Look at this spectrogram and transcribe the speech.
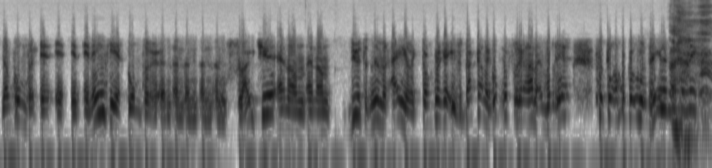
dan komt er in, in, in één keer komt er een, een, een, een, een fluitje en dan, en dan duurt het nummer eigenlijk toch nog even. Dat kan ik ook nog verraden en voor de rest verklap ik over het hele nummer niks.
